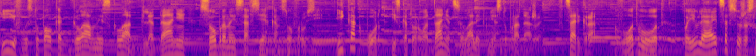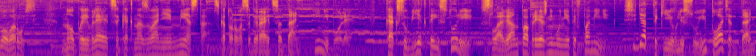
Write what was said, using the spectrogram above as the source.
Киев выступал как главный склад для дани, собранной со всех концов Руси, и как порт, из которого дань отсылали к месту продажи, в Царьград. Вот-вот, появляется все же слово «Русь», но появляется как название места, с которого собирается дань, и не более. Как субъекта истории славян по-прежнему нет и в помине. Сидят такие в лесу и платят дань.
